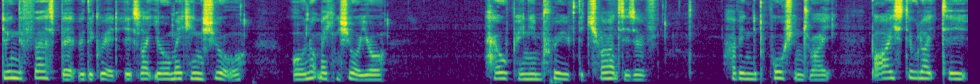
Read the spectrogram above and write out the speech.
doing the first bit with the grid it's like you're making sure or not making sure you're helping improve the chances of having the proportions right. But I still like to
